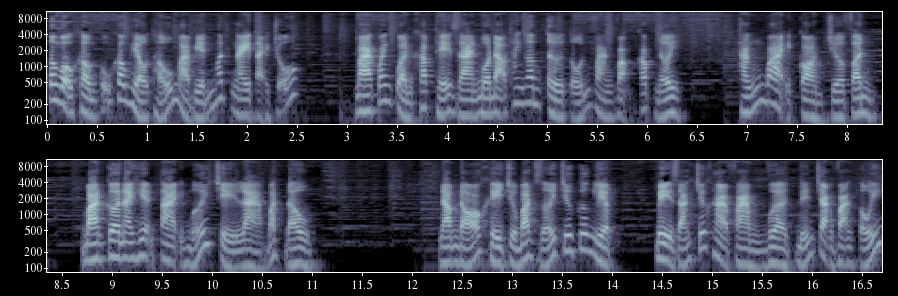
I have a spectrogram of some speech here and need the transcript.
Tô Ngộ Không cũng không hiểu thấu mà biến mất ngay tại chỗ, mà quanh quẩn khắp thế gian một đạo thanh âm từ tốn vang vọng khắp nơi. Thắng bại còn chưa phân, bàn cờ này hiện tại mới chỉ là bắt đầu. Năm đó khi chưa bắt giới chư cương liệp, bị giáng chức hạ phàm vừa đến trạng vạng tối,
